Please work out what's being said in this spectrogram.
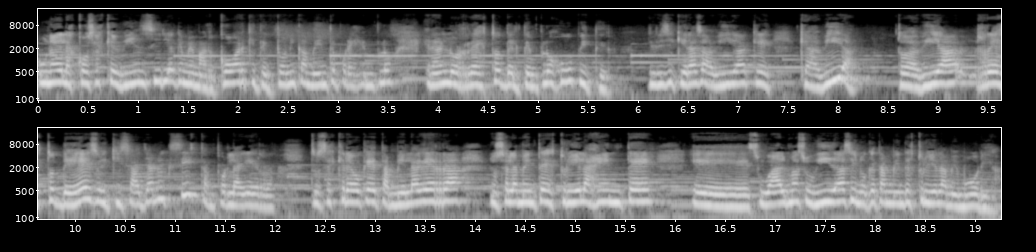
Una de las cosas que vi en Siria que me marcó arquitectónicamente, por ejemplo, eran los restos del templo Júpiter. Yo ni siquiera sabía que, que había todavía restos de eso y quizás ya no existan por la guerra. Entonces creo que también la guerra no solamente destruye la gente, eh, su alma, su vida, sino que también destruye la memoria,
